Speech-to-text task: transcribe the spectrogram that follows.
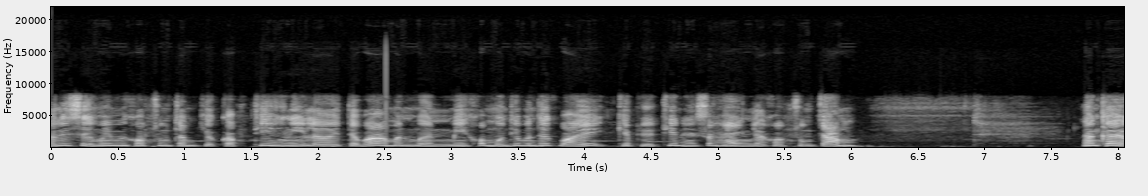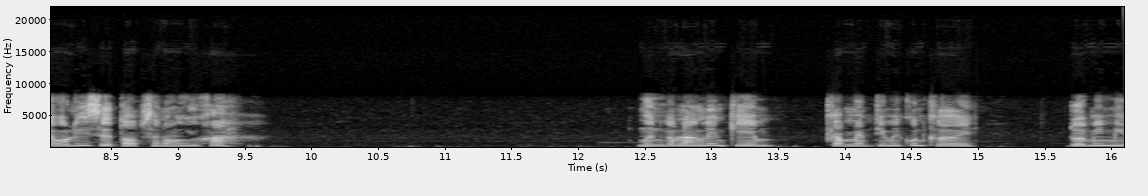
อลิสึไม่มีความทรงจำเกี่ยวกับที่แห่งนี้เลย แต่ว่ามันเหมือนมีข้อมูลที่บันทึกไว้ เก็บอยู่ที่ไหนสักแห่งและความทรงจำร่างกายโอลิสึตอบสนองอยู่ค่ะ เหมือนกำลังเล่นเกมกับแมปที่ไม่คุ้นเคย โดยไม่มี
